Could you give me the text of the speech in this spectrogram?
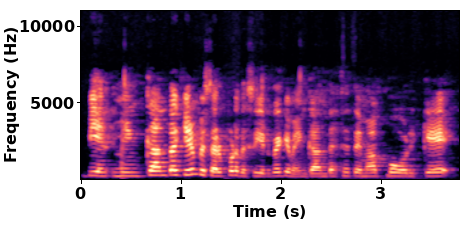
Bien, me encanta, quiero empezar por decirte que me encanta este tema porque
